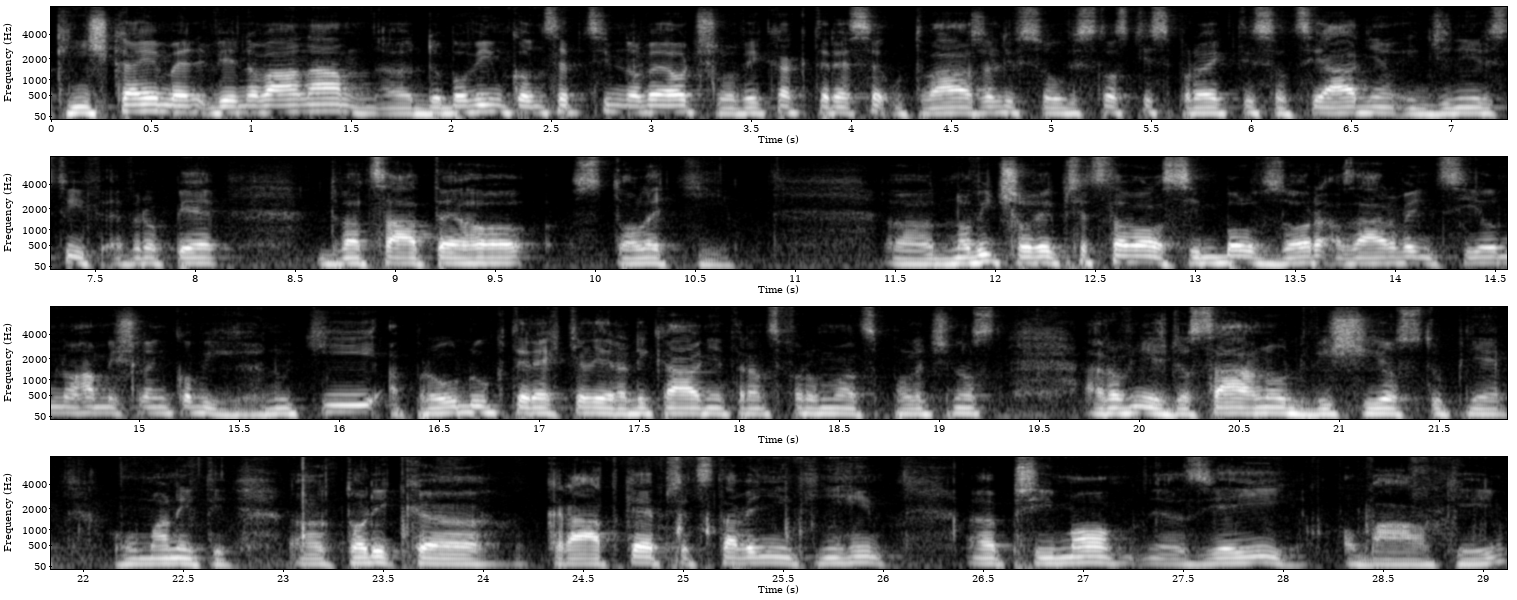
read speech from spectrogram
Knížka je věnována dobovým koncepcím nového člověka, které se utvářely v souvislosti s projekty sociálního inženýrství v Evropě 20. století. Eh, nový člověk představoval symbol, vzor a zároveň cíl mnoha myšlenkových hnutí a proudů, které chtěli radikálně transformovat společnost a rovněž dosáhnout vyššího stupně humanity. Eh, tolik eh, krátké představení knihy přímo z její obálky.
